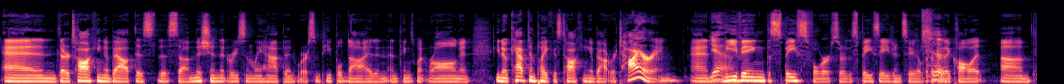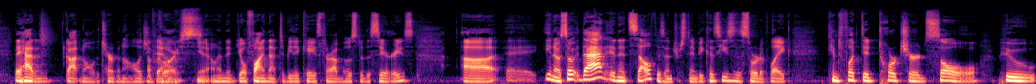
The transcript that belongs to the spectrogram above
and they're talking about this this uh, mission that recently happened where some people died and, and things went wrong and you know Captain Pike is talking about retiring and Yeah. leaving the space force or the space agency or whatever they call it um, they hadn't gotten all the terminology Of down course. you know and you'll find that to be the case throughout most of the series uh, you know so that in itself is interesting because he's this sort of like conflicted tortured soul who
